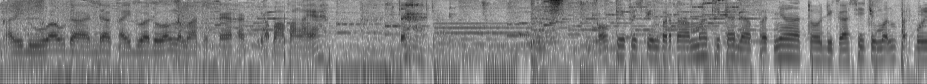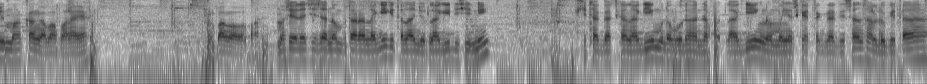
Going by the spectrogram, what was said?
Kali dua udah ada kali dua doang 600 perak. Nggak apa-apa lah ya. Oke, spin pertama kita dapatnya atau dikasih cuma 45 k. Nggak apa-apa lah ya. Nggak apa-apa. Masih ada sisa 6 putaran lagi, kita lanjut lagi di sini. Kita gaskan lagi, mudah-mudahan dapat lagi. Yang namanya sketch gratisan saldo kita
